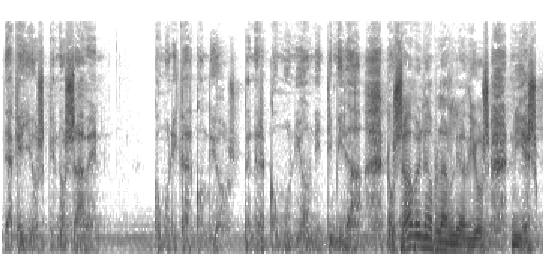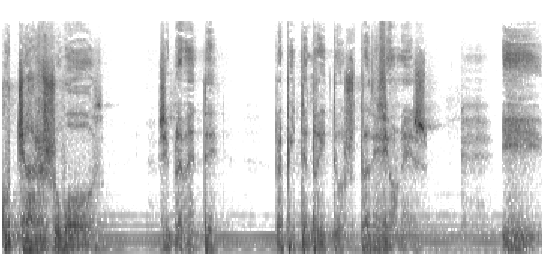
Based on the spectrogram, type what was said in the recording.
de aquellos que no saben comunicar con Dios, tener comunión, intimidad, no saben hablarle a Dios ni escuchar su voz. Simplemente repiten ritos, tradiciones y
